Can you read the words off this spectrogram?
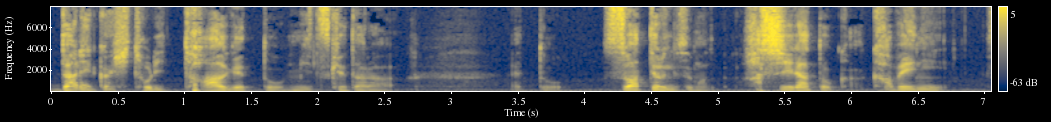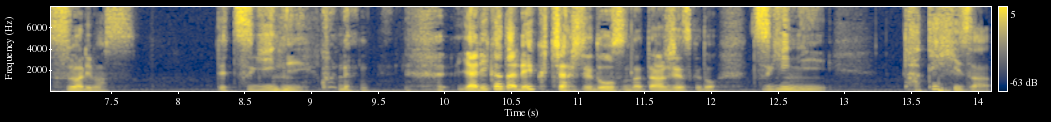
誰か一人ターゲットを見つけたら、えっと、座ってるんですよ、まず。柱とか壁に座ります。で、次に、これ、ね、やり方レクチャーしてどうすんだって話ですけど、次に、縦膝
